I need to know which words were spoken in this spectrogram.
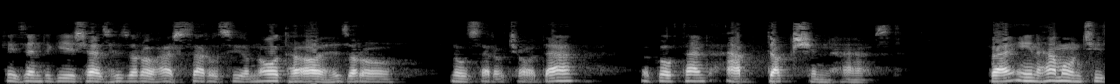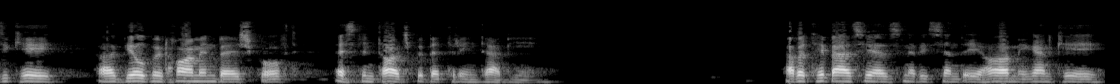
که زندگیش از 1839 تا 1914 گفتند ابدکشن هست. و این همون چیزی که گیلبرت هارمن بهش گفت. استنتاج به بهترین تبیین البته بعضی از نویسنده ها میگن که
